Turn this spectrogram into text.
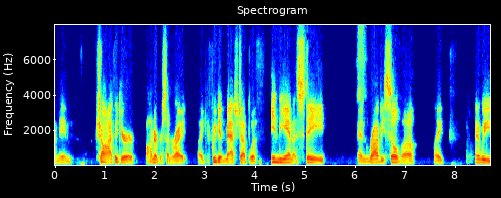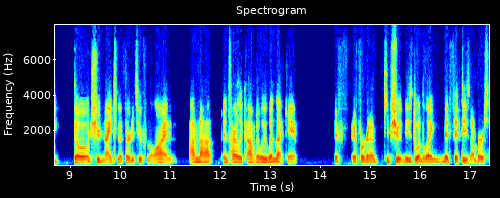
I mean, Sean, I think you're 100 percent right. Like if we get matched up with Indiana State and Robbie Avila, like, and we go and shoot 19 to 32 from the line, I'm not entirely confident we win that game. If if we're gonna keep shooting these dwindling mid 50s numbers,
